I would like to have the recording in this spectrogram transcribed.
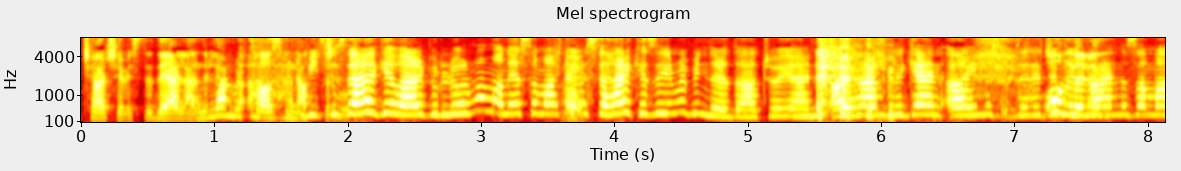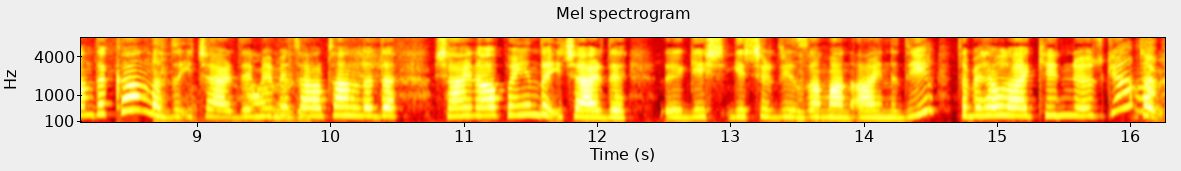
çerçevesinde değerlendirilen bir tazminattır Bir bu. çizelge var biliyorum ama Anayasa Mahkemesi herkese 20 bin lira dağıtıyor. Yani Ayhan Bilgen aynı derecede Onların- aynı zamanda kalmadı içeride. Anladım. Mehmet Altan'la da Şahin Alpay'ın da içeride e, geç- geçirdiği zaman aynı değil. Tabii her olay kendine özgü ama Tabii.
